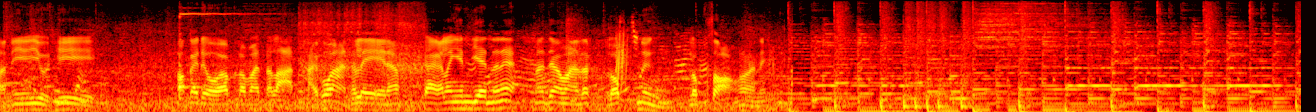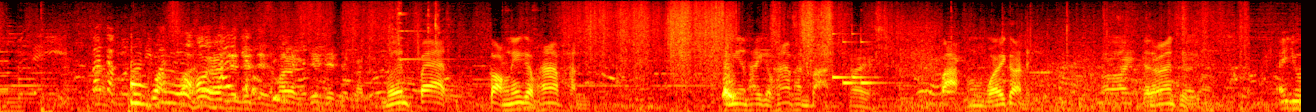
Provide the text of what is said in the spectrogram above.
ตอนนี้อยู่ที่ฮอกไกโดครับ เรามาตลาดขายพวกอาหารทะเลนะครับอากาศกำลังเย็นๆนะเนี่ย น่าจะประมาณสักลบหนึ่งลบสองประมาณนี้หมื่นแปดกล่องนี้เกือบห้าพันเป็นเงินไทยเกือบห้าพันบาท ใช่ฝากมึงไว้ก่อนจะได้ไม่ต้องถือไอ้ยู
